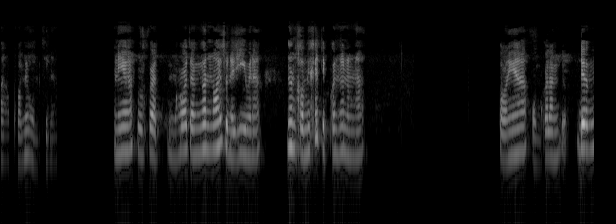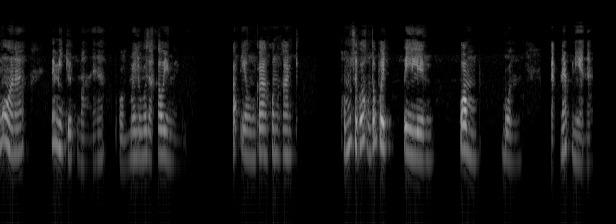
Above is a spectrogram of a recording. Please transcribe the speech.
ตามความที่ผมคิดนะอันนี้รูแฟดมันก็จะเงินน้อยสุดในทีมนะเงินเขามีแค่เจ็ดพันเท่านั้นนะตอนนี้นะผมกำลังเดินมั่วนะไม่มีจุดหมายนะผมไม่รู้ว่าจะเข้ายังไงดีพระเดียวผมก็ค่อนข้างผมรู้สึกว่าผมต้องไป ตีเลนป้อมบนแบบแนบเนียนนะ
